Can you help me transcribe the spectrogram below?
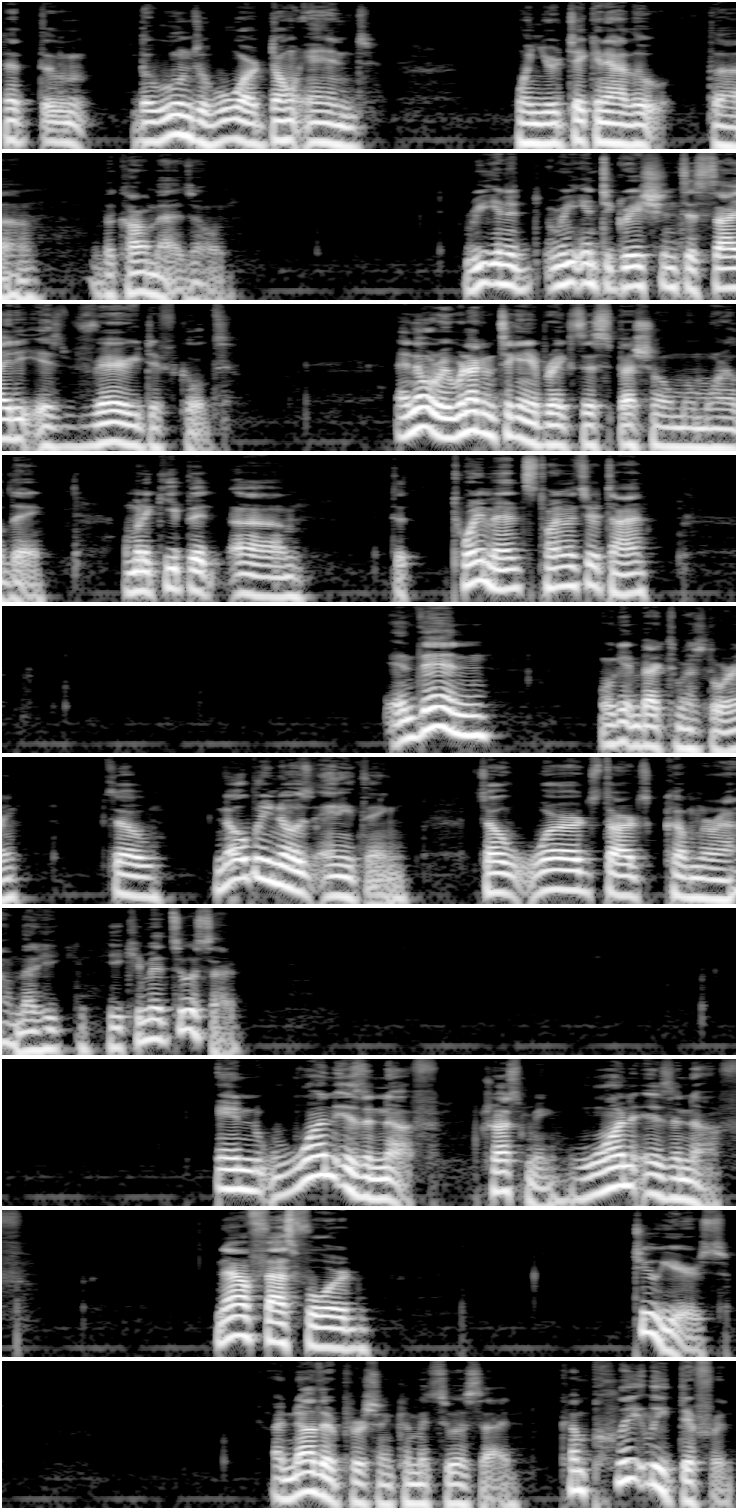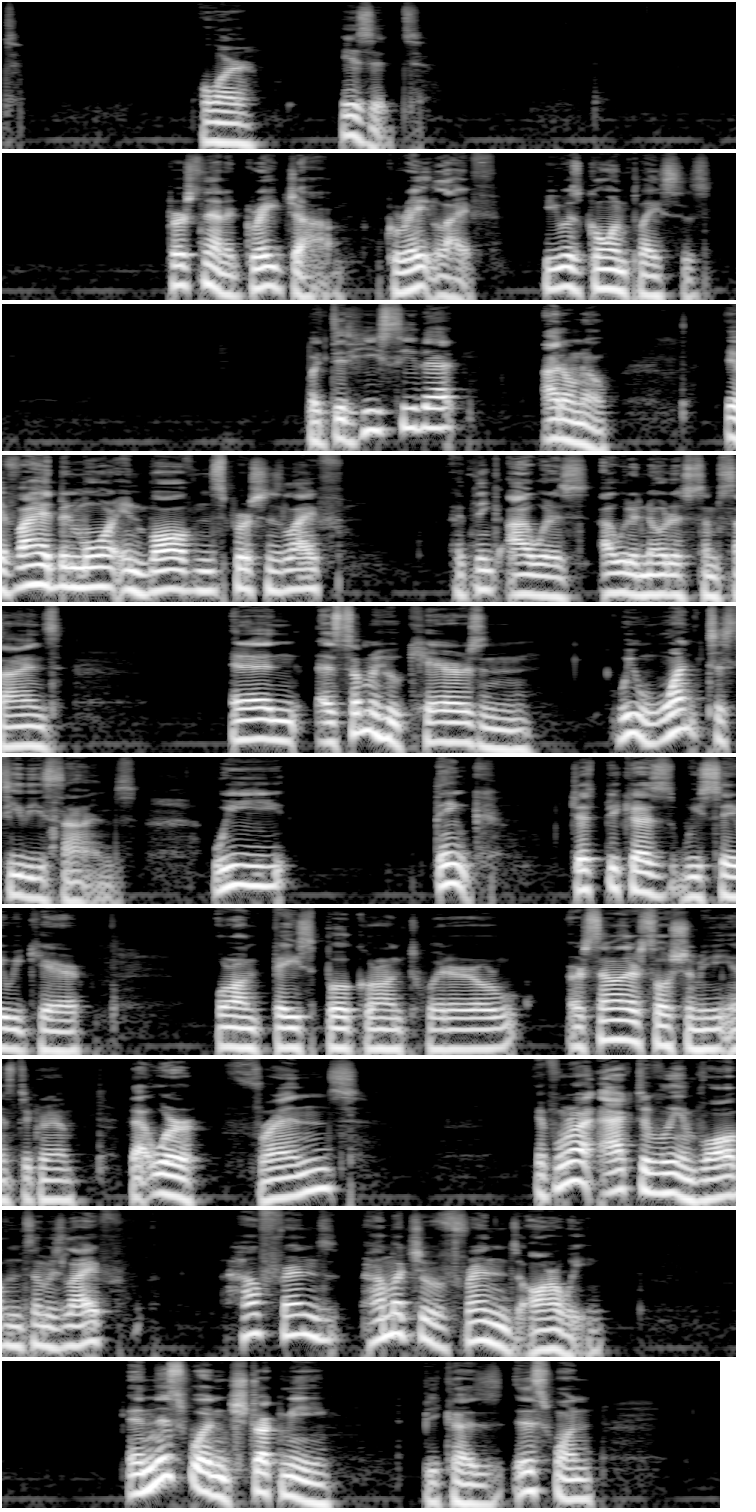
that the the wounds of war don't end when you're taken out of the the, the combat zone. reintegration to society is very difficult. And don't worry, we're not going to take any breaks this special Memorial Day. I'm going to keep it um, to 20 minutes, 20 minutes of your time. And then we're getting back to my story. So nobody knows anything. So word starts coming around that he he committed suicide. And one is enough Trust me, one is enough. Now, fast forward two years. Another person commits suicide. Completely different. Or is it? Person had a great job, great life. He was going places. But did he see that? I don't know. If I had been more involved in this person's life, I think I would have I would have noticed some signs. And then, as someone who cares and we want to see these signs, we think just because we say we care, or on Facebook or on Twitter or or some other social media, Instagram, that we're friends. If we're not actively involved in somebody's life, how friends? How much of a friends are we? And this one struck me because this one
